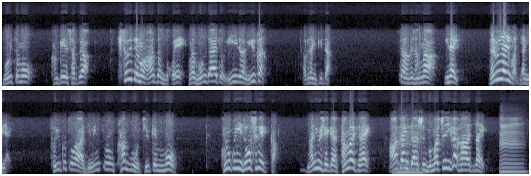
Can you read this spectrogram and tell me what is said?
森友関係桜、一人でもあなたのところへ、これは問題だと言いに行言うか、安倍さんに聞いた。そしたら安倍さんが、いない。誰もいないのか、誰もいない。ということは、自民党の幹部も中堅も、この国どうすべきか、何をしていけないか考えてない。あなたに対するごまつしか考えてない。うん。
